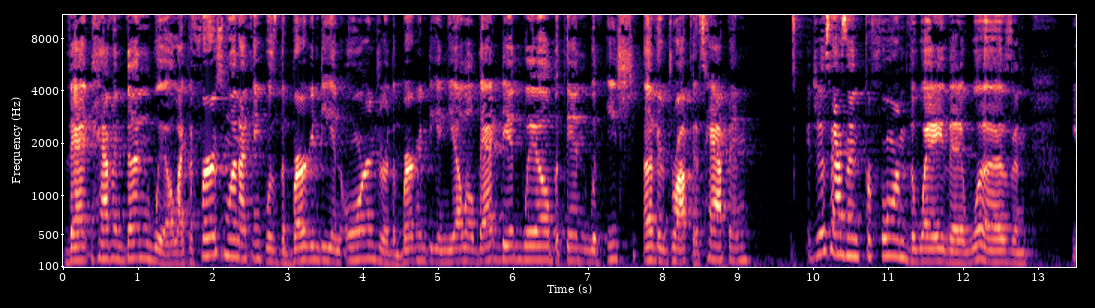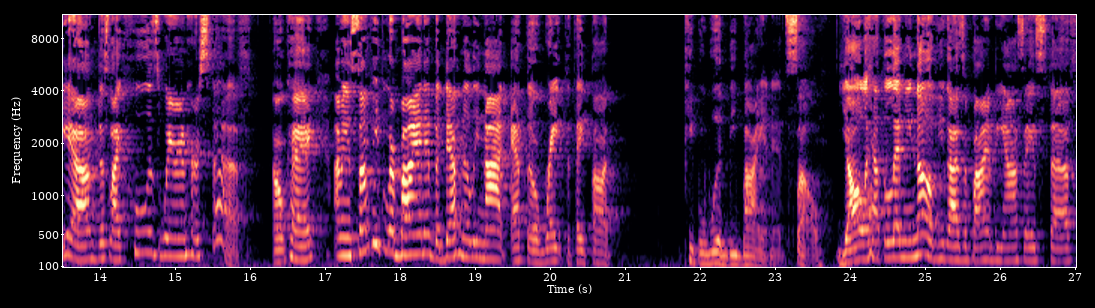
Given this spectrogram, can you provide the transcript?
that haven't done well. Like the first one, I think was the burgundy and orange or the burgundy and yellow. That did well, but then with each other drop that's happened, it just hasn't performed the way that it was. And yeah, I'm just like, who is wearing her stuff? Okay. I mean, some people are buying it, but definitely not at the rate that they thought people would be buying it. So y'all have to let me know if you guys are buying Beyonce stuff.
